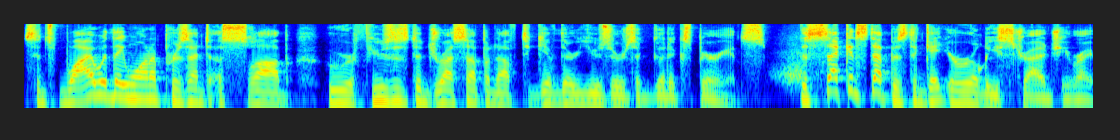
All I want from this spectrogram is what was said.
since why would they want to present a slob who refuses to dress up enough to give their users a good experience? The second step is to get your release strategy right.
